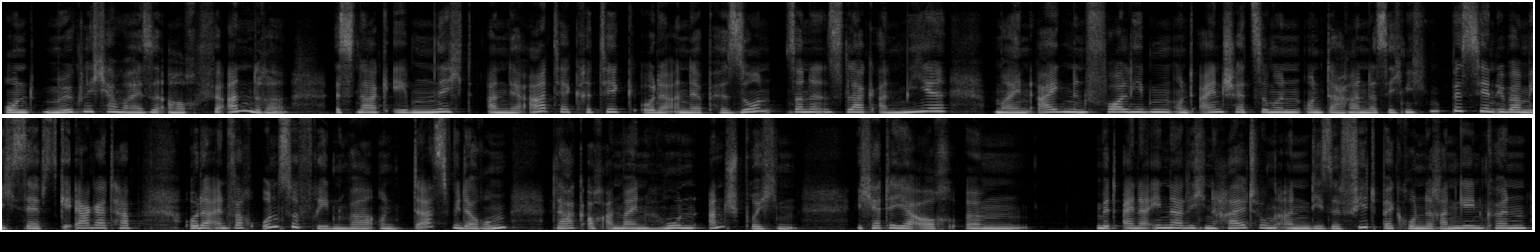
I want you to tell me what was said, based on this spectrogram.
und möglicherweise auch für andere? Es lag eben nicht an der Art der Kritik oder an der Person, sondern es lag an mir, meinen eigenen Vorlieben und Einschätzungen und daran, dass ich mich ein bisschen über mich selbst geärgert habe oder einfach unzufrieden war. Und das wiederum lag auch an meinen hohen Ansprüchen. Ich hätte ja auch ähm, mit einer innerlichen Haltung an diese Feedback-Runde rangehen können,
